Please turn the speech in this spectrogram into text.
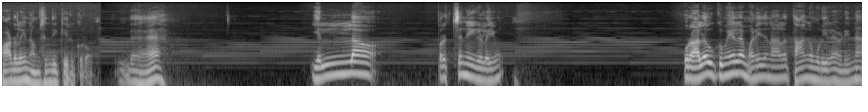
பாடலை நாம் சிந்திக்க இருக்கிறோம். இந்த எல்லா பிரச்சனைகளையும் ஒரு அளவுக்கு மேலே மனிதனால் தாங்க முடியல அப்படின்னா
